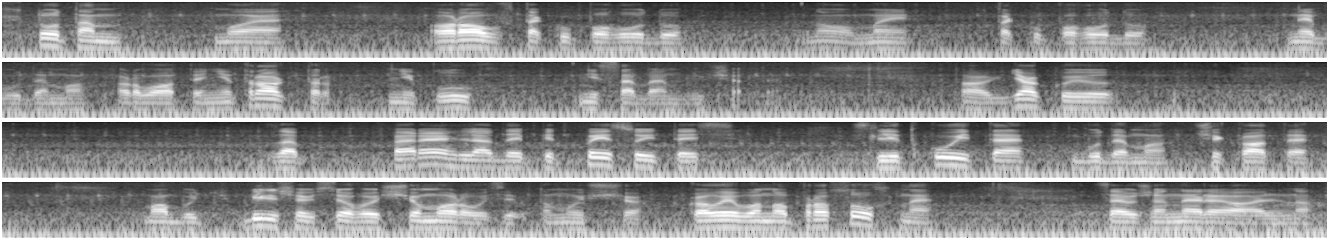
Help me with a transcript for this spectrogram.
Хто там моє орав в таку погоду? Ну, ми в таку погоду не будемо рвати ні трактор, ні плуг, ні себе мучати. Так, дякую за перегляди, підписуйтесь, слідкуйте, будемо чекати, мабуть, більше всього, що морозів, тому що коли воно просохне, це вже нереально.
